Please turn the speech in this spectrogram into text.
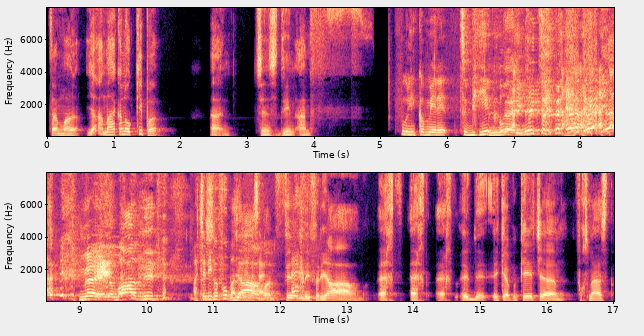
zei, maar ja, maar hij kan ook keeper. Ja, en sindsdien, I'm Fully committed to be a Nee, goalkeeper. niet. nee, helemaal niet. Had je liever voetballer willen Ja, zijn? man, veel liever. Ja, man. echt, echt, echt. Ik, ik heb een keertje, volgens mij is het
